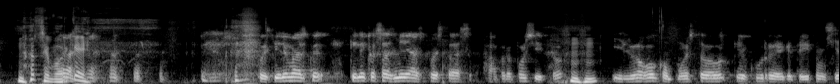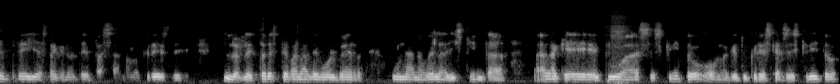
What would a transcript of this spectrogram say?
No sé por qué. Pues tiene, más, tiene cosas mías puestas a propósito y luego como esto que ocurre, que te dicen siempre y hasta que no te pasa, no lo crees, de, los lectores te van a devolver una novela distinta a la que tú has escrito o la que tú crees que has escrito,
